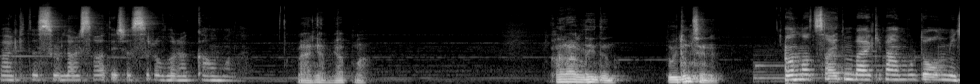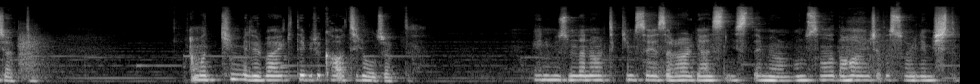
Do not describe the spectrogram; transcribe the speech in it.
Belki de sırlar sadece sır olarak kalmalı. Meryem yapma. Kararlıydın. Duydum seni. Anlatsaydım belki ben burada olmayacaktım. Ama kim bilir belki de biri katil olacaktı. Benim yüzümden artık kimseye zarar gelsin istemiyorum. Bunu sana daha önce de söylemiştim.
